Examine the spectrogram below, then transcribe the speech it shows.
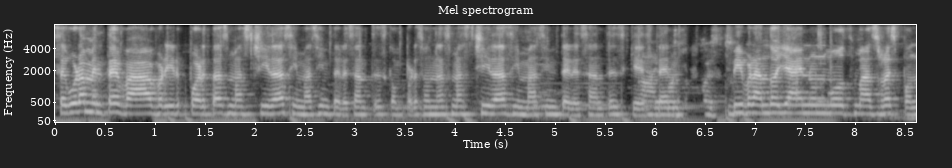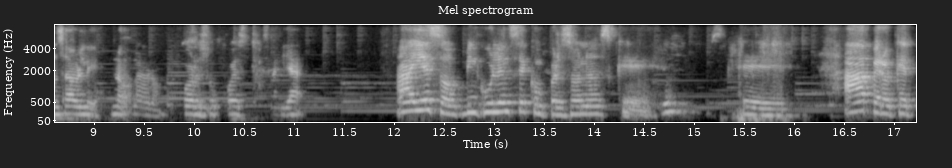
seguramente va a abrir puertas más chidas y más interesantes con personas más chidas y más interesantes que estén vibrando ya en un mood más responsable, ¿no? Claro. Por supuesto. O sea, ya. Ah, y eso, vincúlense con personas que, que ah, pero que,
